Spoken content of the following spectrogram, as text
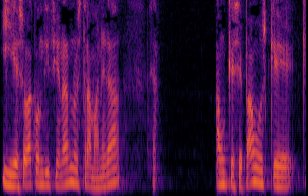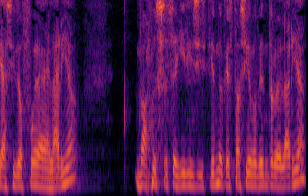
Y eso va a condicionar nuestra manera, o sea, aunque sepamos que, que ha sido fuera del área, vamos a seguir insistiendo que esto ha sido dentro del área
